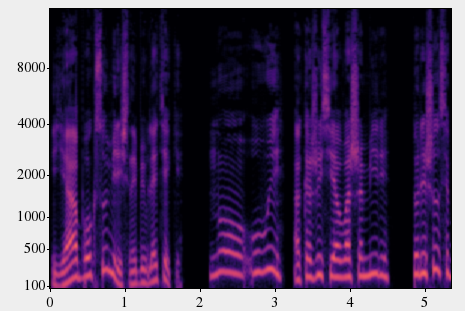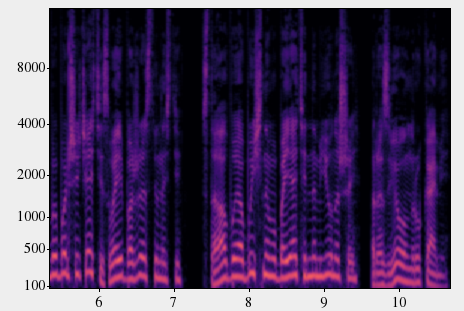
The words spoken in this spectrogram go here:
Я бог сумеречной библиотеки. Но, увы, окажись я в вашем мире, то лишился бы большей части своей божественности, стал бы обычным обаятельным юношей», — развел он руками.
